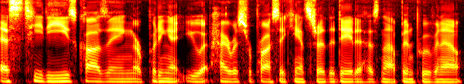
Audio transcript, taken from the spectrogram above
STDs causing or putting at you at high risk for prostate cancer, the data has not been proven out.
